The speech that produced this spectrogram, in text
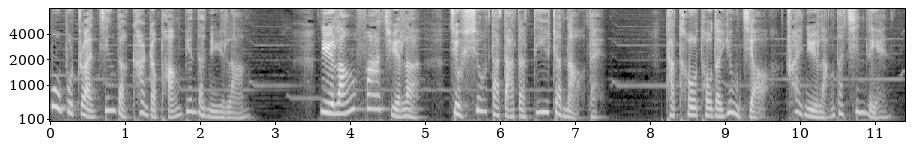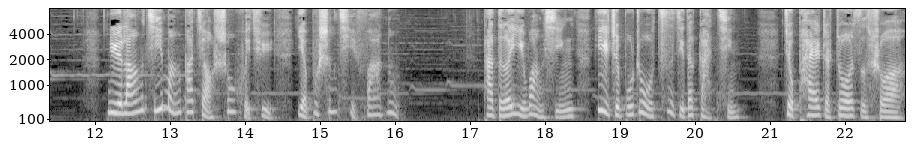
目不转睛地看着旁边的女郎。女郎发觉了，就羞答答的低着脑袋。他偷偷的用脚踹女郎的金莲，女郎急忙把脚收回去，也不生气发怒。他得意忘形，抑制不住自己的感情，就拍着桌子说：“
